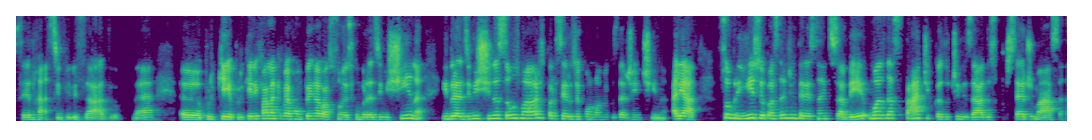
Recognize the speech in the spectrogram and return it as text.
sei lá, civilizado, né? Uh, por quê? Porque ele fala que vai romper relações com Brasil e China, e Brasil e China são os maiores parceiros econômicos da Argentina. Aliás, sobre isso é bastante interessante saber uma das táticas utilizadas por Sérgio Massa.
